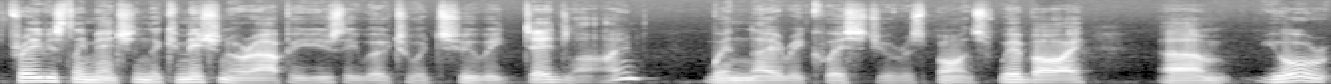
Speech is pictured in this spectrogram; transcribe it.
previously mentioned, the Commission or AHPRA usually work to a two week deadline when they request your response, whereby um, you're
